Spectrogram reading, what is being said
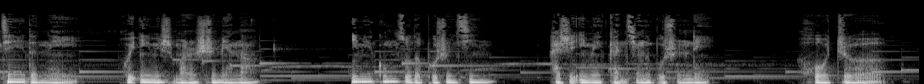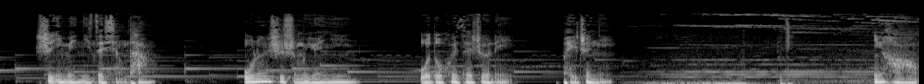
今夜的你，会因为什么而失眠呢？因为工作的不顺心，还是因为感情的不顺利，或者，是因为你在想他？无论是什么原因，我都会在这里陪着你。你好，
